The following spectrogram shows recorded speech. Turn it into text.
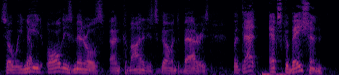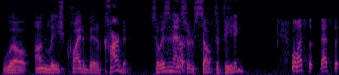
So we need yep. all these minerals and commodities to go into batteries. But that excavation will unleash quite a bit of carbon. So isn't that sure. sort of self-defeating? Well, that's the that's the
